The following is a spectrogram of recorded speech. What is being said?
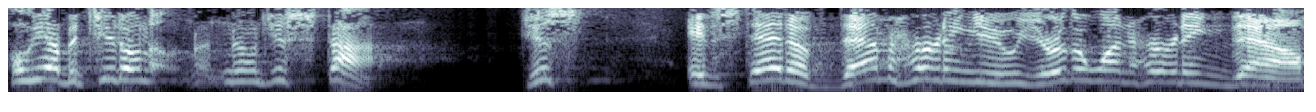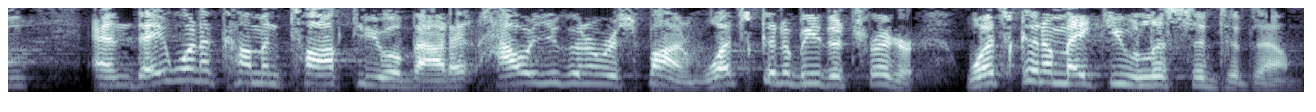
Oh yeah, but you don't, no, just stop. Just, instead of them hurting you, you're the one hurting them, and they want to come and talk to you about it, how are you going to respond? What's going to be the trigger? What's going to make you listen to them?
